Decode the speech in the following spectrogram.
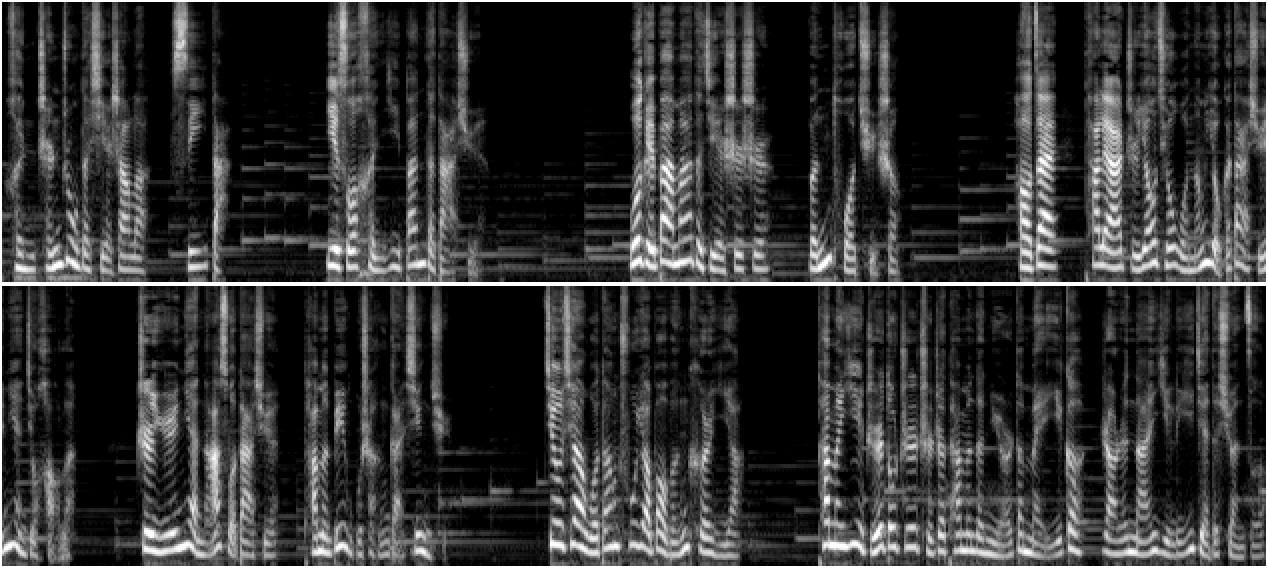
很沉重地写上了 C 大，一所很一般的大学。我给爸妈的解释是稳妥取胜，好在他俩只要求我能有个大学念就好了，至于念哪所大学，他们并不是很感兴趣。就像我当初要报文科一样，他们一直都支持着他们的女儿的每一个让人难以理解的选择，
